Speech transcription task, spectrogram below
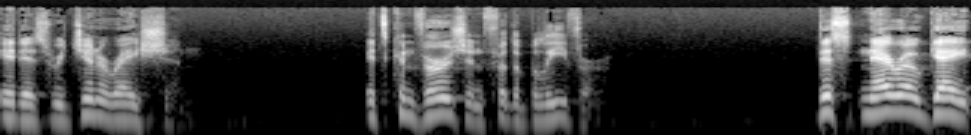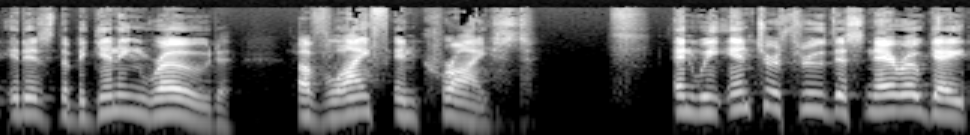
it is regeneration. It's conversion for the believer this narrow gate, it is the beginning road of life in Christ. And we enter through this narrow gate,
